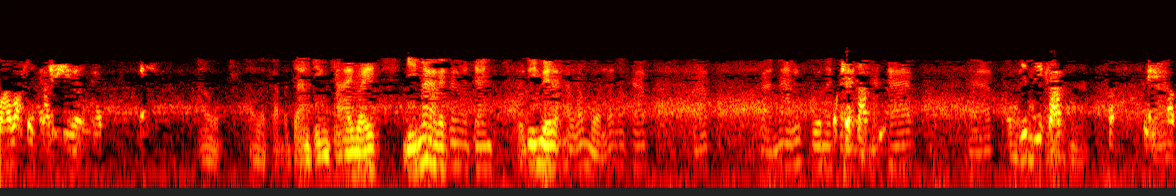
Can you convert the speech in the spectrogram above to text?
ภาวะทางการเมืองครับเอาเอาละครับอาจารย์ทิ้งท้ายไว้ ดีมากเลยครับอาจารย์พอดีเวลาเราหมดแล้วนะครับ ครับการหน้ารบกวนอาจารย์นะครับ ครับยินดีครับครับครับ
